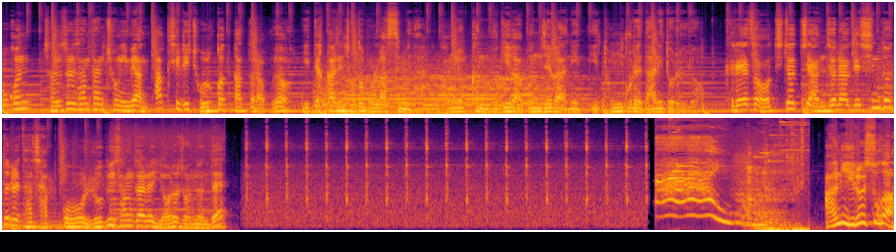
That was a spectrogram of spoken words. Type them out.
혹은 전술 산탄총이면 확실히 좋을 것 같더라고요. 이때까진 저도 몰랐습니다. 강력한 무기가 문제가 아닌 이 동굴의 난이도를요. 그래서 어찌저찌 안전하게 신도들을 다 잡고 루비 상자를 열어줬는데 아니 이럴 수가.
